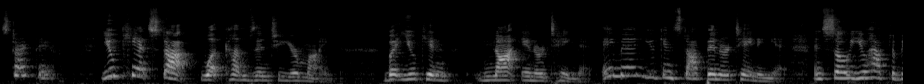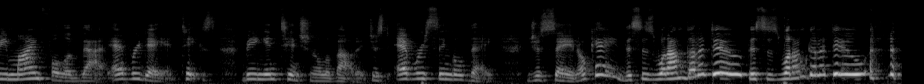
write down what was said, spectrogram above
Start there. You can't stop what comes into your mind, but you can not entertain it. Amen. You can stop entertaining it. And so you have to be mindful of that every day. It takes being intentional about it just every single day. Just saying, okay, this is what I'm going to do. This is what I'm going to do.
